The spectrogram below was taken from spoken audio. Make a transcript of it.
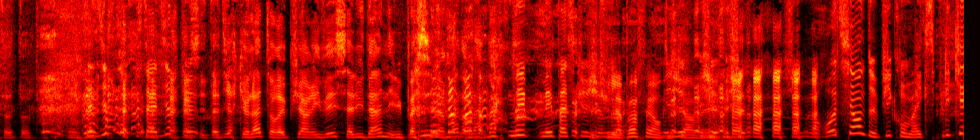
c'est-à-dire que, c'est-à-dire que C'est-à-dire que là, t'aurais pu arriver, salut Dan, et lui passer la main dans la barre. mais, mais parce que je Tu me- l'as pas fait, en mais tout je, cas. mais- je- je- je me retiens depuis qu'on m'a expliqué.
